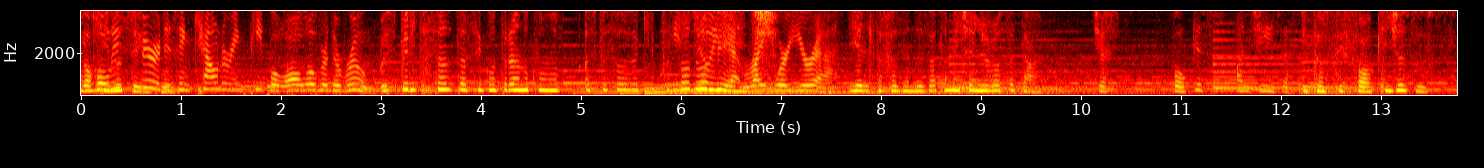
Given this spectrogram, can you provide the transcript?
The aqui Holy no Spirit is encountering people all over the room. O Espírito Santo está se encontrando com as pessoas aqui por He's todo o doing that ambiente. right where you're at. E Ele está fazendo exatamente onde você está. Just focus on Jesus. Então se foca em Jesus.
